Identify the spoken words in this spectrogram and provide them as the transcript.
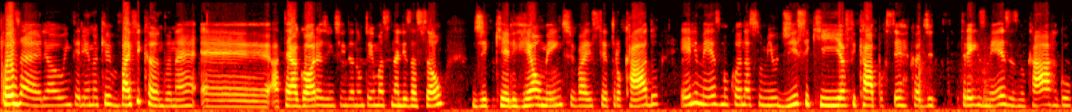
Pois é, ele é o interino que vai ficando, né? É, até agora a gente ainda não tem uma sinalização de que ele realmente vai ser trocado. Ele mesmo, quando assumiu, disse que ia ficar por cerca de três meses no cargo,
